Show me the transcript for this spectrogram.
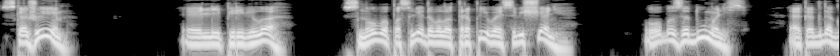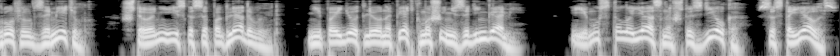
Скажи им!» Элли перевела. Снова последовало торопливое совещание. Оба задумались, а когда Грофилд заметил, что они искоса поглядывают, не пойдет ли он опять к машине за деньгами, ему стало ясно, что сделка состоялась.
